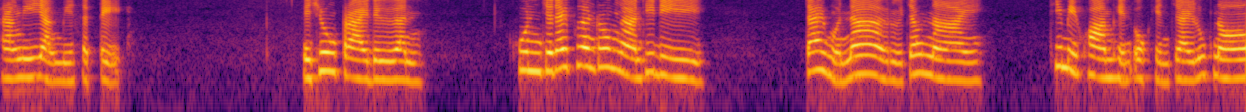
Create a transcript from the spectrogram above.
ครั้งนี้อย่างมีสติ ในช่วงปลายเดือน คุณจะได้เพื่อนร่วมงานที่ดี ได้หัวหน้าหรือเจ้านาย ที่มีความเห็นอกเห็นใจลูกน้อง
